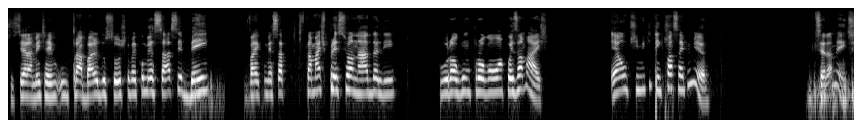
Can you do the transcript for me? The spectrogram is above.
sinceramente, aí o trabalho do Solskjaer vai começar a ser bem, vai começar a ficar mais pressionado ali por algum por alguma coisa a mais. É um time que tem que passar em primeiro. Sinceramente.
